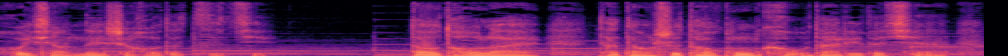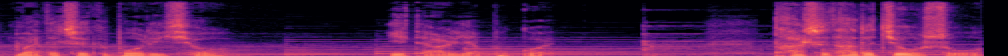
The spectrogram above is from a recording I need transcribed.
回想那时候的自己。到头来，他当时掏空口袋里的钱买的这个玻璃球，一点儿也不贵。它是他的救赎。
